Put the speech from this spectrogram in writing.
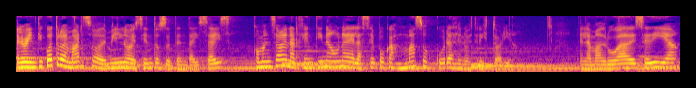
El 24 de marzo de 1976 comenzaba en Argentina una de las épocas más oscuras de nuestra historia. En la madrugada de ese día,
